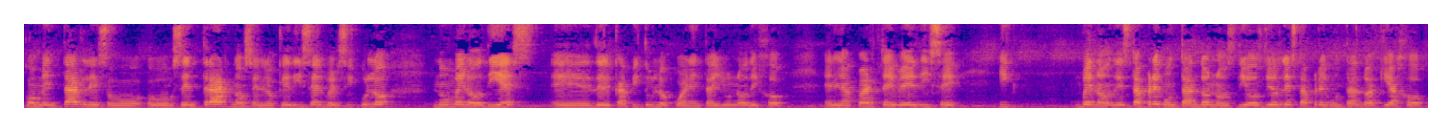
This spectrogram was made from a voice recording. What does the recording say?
comentarles o, centrarnos en lo que dice el versículo número 10 eh, del capítulo 41 de Job. En la parte B dice, y bueno, está preguntándonos Dios, Dios le está preguntando aquí a Job,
